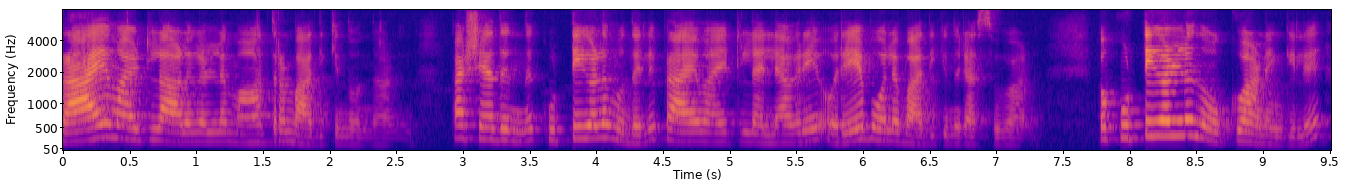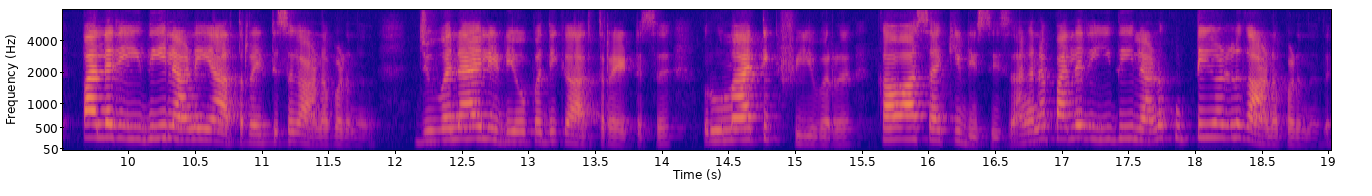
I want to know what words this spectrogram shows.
പ്രായമായിട്ടുള്ള ആളുകളിലെ മാത്രം ബാധിക്കുന്ന ഒന്നാണ്. പക്ഷേ അത് ഇന്ന് കുട്ടികൾ മുതൽ പ്രായമായിട്ടുള്ള എല്ലാവരെയും ഒരേപോലെ ബാധിക്കുന്ന ഒരു അസുഖമാണ്. ഇപ്പോൾ കുട്ടികളിൽ നോക്കുകയാണെങ്കിൽ പല രീതിയിലാണ് ഈ ആർത്രൈറ്റിസ് കാണപ്പെടുന്നത്. Juvenile idiopathic arthritis rheumatic fever Kawasaki disease അങ്ങനെ പല രീതിയിലാണ് കുട്ടികളിൽ കാണപ്പെടുന്നത്.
